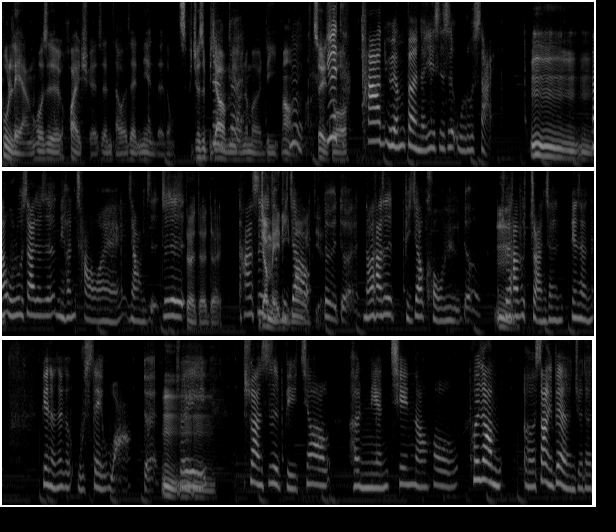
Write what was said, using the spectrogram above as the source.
不良或是坏学生才会在念的这种词，就是比较没有那么礼貌嘛。嗯、所以说，他原本的意思是乌鲁塞。嗯嗯嗯嗯嗯。那乌鲁塞就是你很吵哎、欸，这样子就是。对对对。他是比较对对对，然后他是比较口语的，嗯、所以他会转成变成变成那个五岁娃，对，嗯，所以算是比较很年轻，然后会让呃上一辈人觉得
